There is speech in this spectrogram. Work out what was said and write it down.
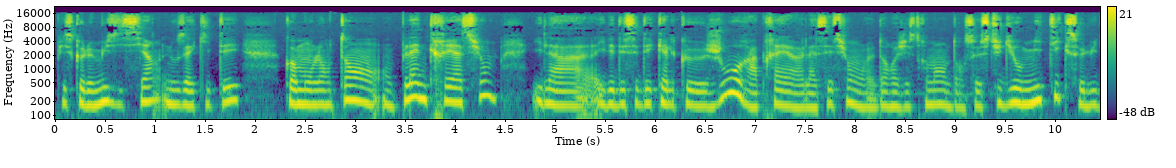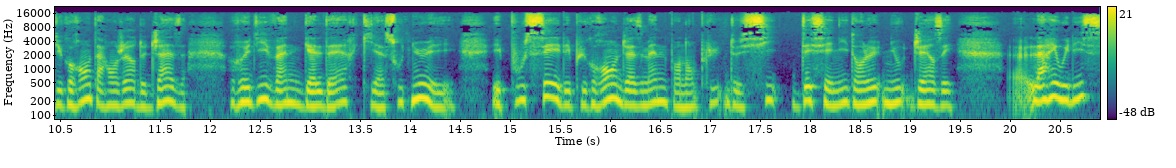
puisque le musicien nous a quittés, comme on l'entend en pleine création. Il, a, il est décédé quelques jours après euh, la session d'enregistrement dans ce studio mythique, celui du grand arrangeur de jazz Rudy Van Gelder, qui a soutenu et, et poussé les plus grands jazzmen pendant plus de six décennies dans le New Jersey. Euh, Larry Willis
